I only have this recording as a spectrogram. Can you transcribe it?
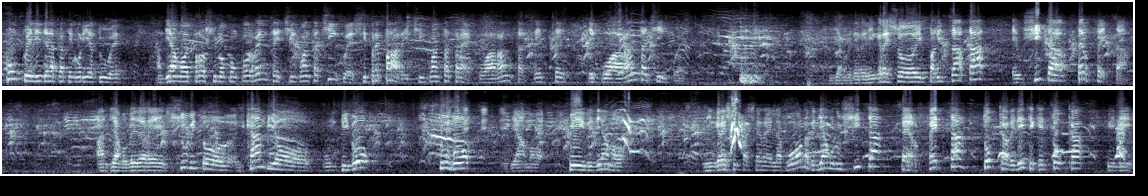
con quelli della categoria 2. Andiamo al prossimo concorrente, 55, si prepari, 53, 47 e 45. Andiamo a vedere l'ingresso in palizzata, è uscita perfetta. Andiamo a vedere subito il cambio, un pivot tubo, vediamo. Qui, vediamo. L'ingresso in passerella buona, vediamo l'uscita. Perfetta, tocca, vedete che tocca, quindi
